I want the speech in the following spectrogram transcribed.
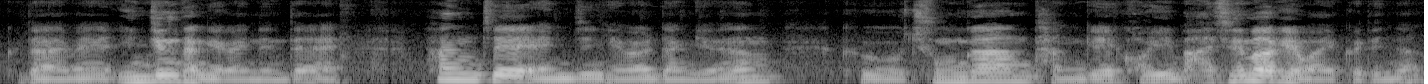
그 다음에 인증 단계가 있는데 현재 엔진 개발 단계는 그 중간 단계 거의 마지막에 와 있거든요.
